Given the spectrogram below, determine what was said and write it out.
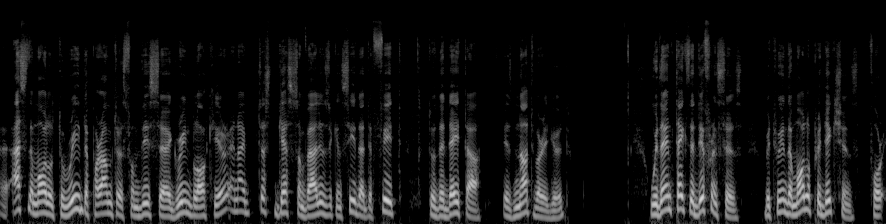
uh, ask the model to read the parameters from this uh, green block here, and I just guess some values. You can see that the fit to the data is not very good. We then take the differences between the model predictions for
